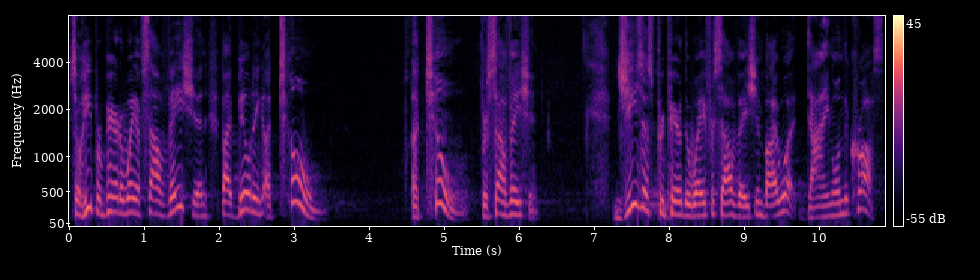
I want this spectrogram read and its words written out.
So he prepared a way of salvation by building a tomb. A tomb for salvation. Jesus prepared the way for salvation by what? Dying on the cross.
